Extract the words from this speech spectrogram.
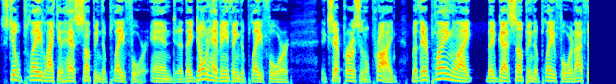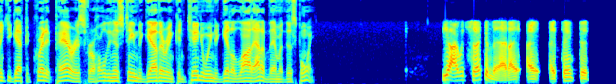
still play like it has something to play for? And uh, they don't have anything to play for except personal pride. But they're playing like they've got something to play for. And I think you have to credit Paris for holding this team together and continuing to get a lot out of them at this point. Yeah, I would second that. I I, I think that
